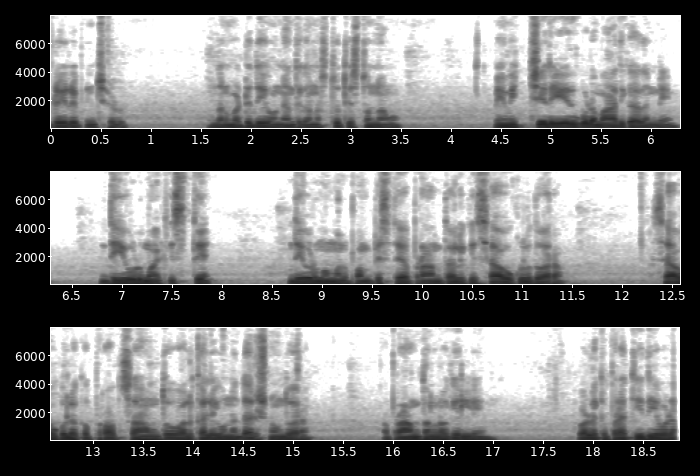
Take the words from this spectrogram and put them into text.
ప్రేరేపించాడు. దాన్ని బట్టి దేవుడిని ఎంతగానో స్థుతిస్తున్నాము మేము ఇచ్చేది ఏది కూడా మాది కాదండి. దేవుడు మాకు ఇస్తే దేవుడు మమ్మల్ని పంపిస్తే ఆ ప్రాంతాలకి సేవకుల ద్వారా సేవకుల యొక్క ప్రోత్సాహంతో వాళ్ళు కలిగి ఉన్న దర్శనం ద్వారా ఆ ప్రాంతంలోకి వెళ్ళి వాళ్ళకి ప్రతిదీ ఇవ్వడం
